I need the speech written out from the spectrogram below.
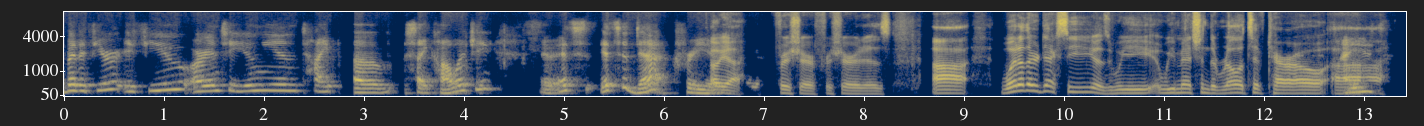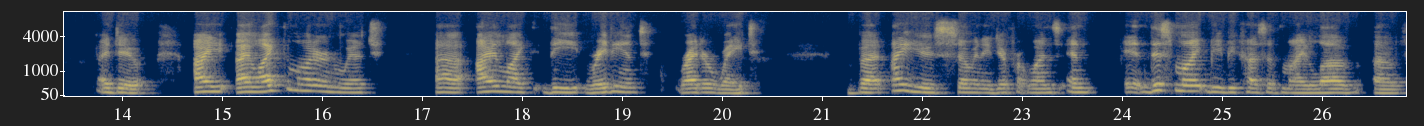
but if you're if you are into Jungian type of psychology, it's it's a deck for you. Oh yeah, for sure, for sure it is. Uh, what other decks do you use? We we mentioned the relative tarot. Uh, I do. I I like the Modern Witch. Uh, I like the Radiant Rider Waite, but I use so many different ones, and it, this might be because of my love of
